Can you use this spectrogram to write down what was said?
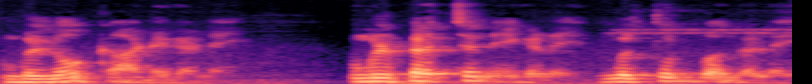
உங்கள் நோக்காடுகளை உங்கள் பிரச்சனைகளை உங்கள் துன்பங்களை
